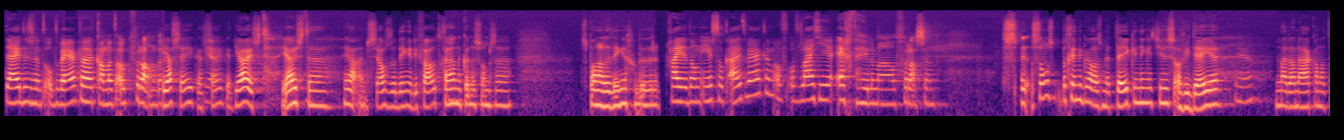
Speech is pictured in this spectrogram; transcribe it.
tijdens het ontwerpen kan het ook veranderen. Ja, zeker, Ja. zeker. Juist, juist. eh, ja, zelfs door dingen die fout gaan, dan kunnen soms eh, spannende dingen gebeuren. Ga je dan eerst ook uitwerken of, of laat je je echt helemaal verrassen? S- eh, soms begin ik wel eens met tekeningetjes of ideeën. Ja. Maar daarna kan het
